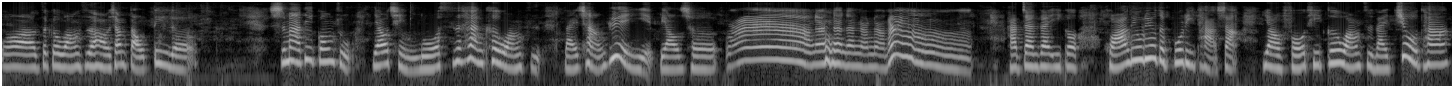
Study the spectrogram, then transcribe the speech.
哇，这个王子好像倒地了。史玛蒂公主邀请罗斯汉克王子来场越野飙车。哇！他站在一个滑溜溜的玻璃塔上，要佛提哥王子来救他。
